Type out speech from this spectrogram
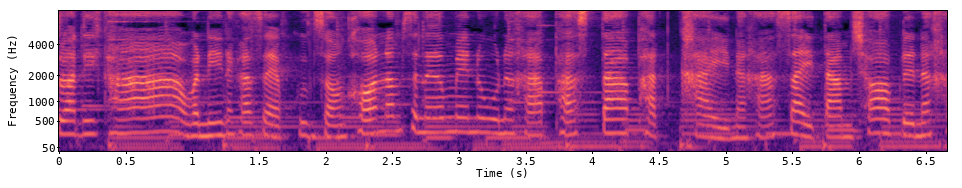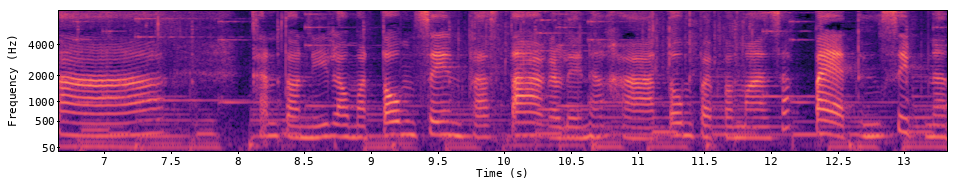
สวัสดีค่ะ วันนี้นะคะแสบคุณสองขอนำเสนอเมนูนะคะพาสต้าผัดไข่นะคะ ใส่ตามชอบเลยนะคะ ขั้นตอนนี้เรามาต้มเส้นพาสต้ากันเลยนะคะ ต้มไปประมาณสัก8ถึง10 นา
